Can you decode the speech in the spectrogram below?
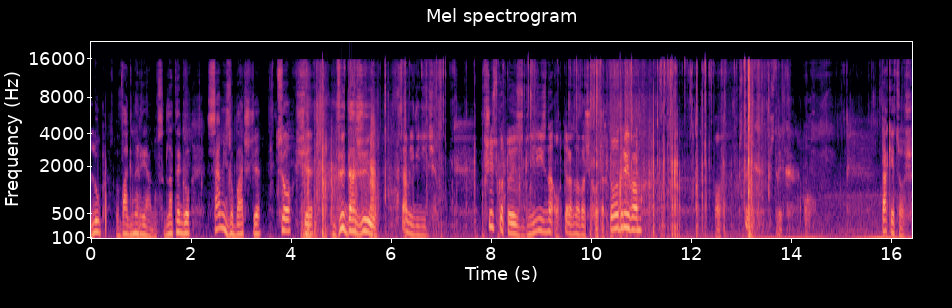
lub Wagnerianus. Dlatego sami zobaczcie, co się wydarzyło. Sami widzicie. Wszystko to jest zgnilizna. O, teraz na waszych oczach to odrywam. O, stryk, stryk. O. Takie coś.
